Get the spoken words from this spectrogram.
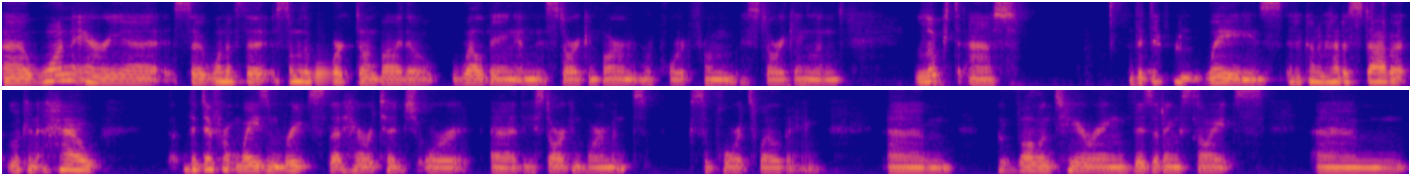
uh, one area, so one of the some of the work done by the Wellbeing and Historic Environment report from Historic England looked at the different ways and kind of had a stab at looking at how the different ways and routes that heritage or uh, the historic environment supports well-being. Um, volunteering, visiting sites, um,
